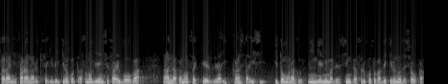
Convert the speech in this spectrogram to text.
さらに、さらなる奇跡で生き残ったその原子細胞が何らかの設計図や一貫した意志、意図もなく人間にまで進化することができるのでしょうか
